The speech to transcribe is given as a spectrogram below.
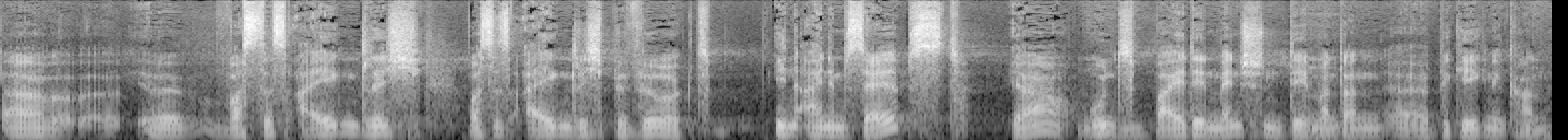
was das eigentlich, was das eigentlich bewirkt in einem selbst, ja, und bei den Menschen, denen man dann äh, begegnen kann.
